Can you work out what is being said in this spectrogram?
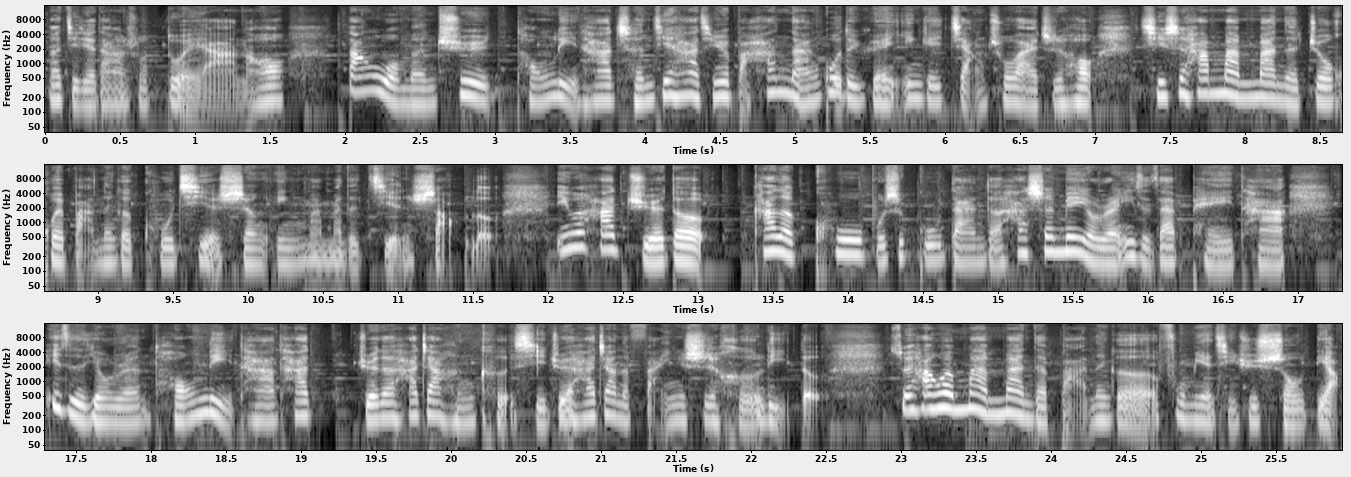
那姐姐当然说：“对啊。”然后当我们去同理他、承接他的情绪，把他难过的原因给讲出来之后，其实他慢慢的就会把那个哭泣的声音慢慢的减少了，因为他觉得。他的哭不是孤单的，他身边有人一直在陪他，一直有人同理他，他觉得他这样很可惜，觉得他这样的反应是合理的，所以他会慢慢的把那个负面情绪收掉。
